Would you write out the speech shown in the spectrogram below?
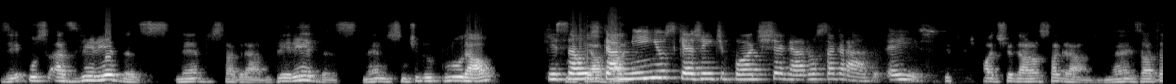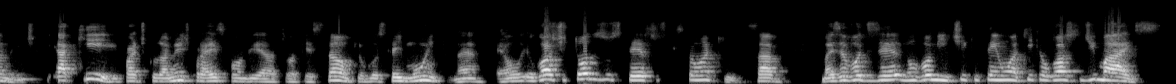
Dizer, os, as veredas, né, do sagrado, veredas, né, no sentido plural, que são os caminhos que a gente pode chegar ao sagrado, é isso. Que a gente pode chegar ao sagrado, né, exatamente. E aqui, particularmente para responder a tua questão, que eu gostei muito, né, é um, eu gosto de todos os textos que estão aqui, sabe? Mas eu vou dizer, não vou mentir que tem um aqui que eu gosto demais,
